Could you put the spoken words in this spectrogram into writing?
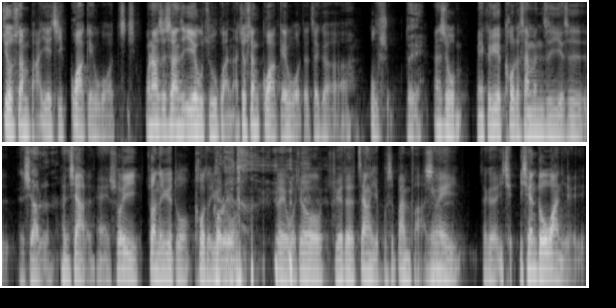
就算把业绩挂给我，我那时算是业务主管了，就算挂给我的这个部署。对，但是我每个月扣的三分之一也是很吓人，很吓人，哎，所以赚的越多，扣的越多，对，我就觉得这样也不是办法，因为这个一千一千多万也，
